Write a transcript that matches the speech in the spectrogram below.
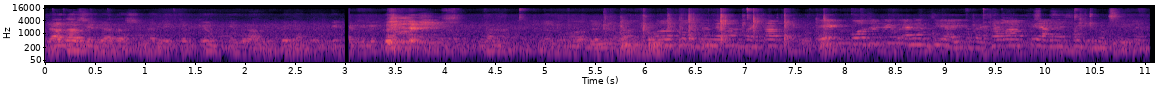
ज़्यादा से ज़्यादा समय लेकर के उनकी बराबरी पे ला करके धन्यवाद एक पॉजिटिव एनर्जी आई है भाई साहब, आपके आने से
